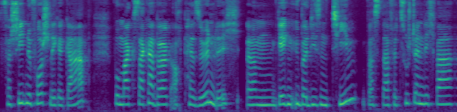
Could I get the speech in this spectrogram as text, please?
verschiedene Vorschläge gab, wo Mark Zuckerberg auch persönlich ähm, gegenüber diesem Team, was dafür zuständig war,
